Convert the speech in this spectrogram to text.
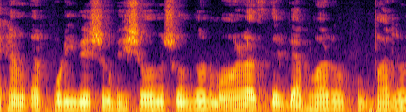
এখানকার পরিবেশও ভীষণ সুন্দর, মহারাজদের ব্যবহারও খুব ভালো।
